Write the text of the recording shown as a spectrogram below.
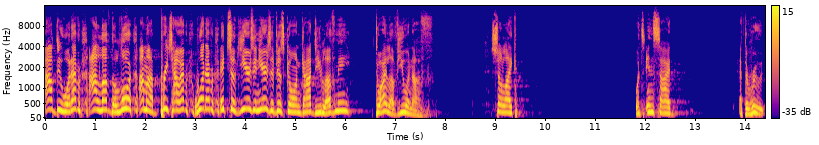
I'll do whatever. I love the Lord. I'm going to preach however, whatever. It took years and years of just going, God, do you love me? Do I love you enough? So, like, what's inside at the root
